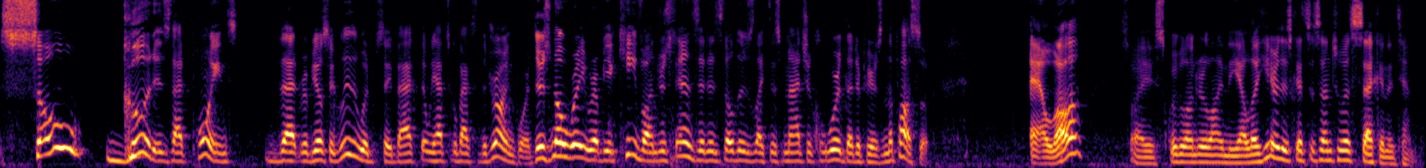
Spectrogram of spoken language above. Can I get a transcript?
So good is that point that Rabbi Yosef Glili would say back that we have to go back to the drawing board. There's no way Rabbi Akiva understands it as though there's like this magical word that appears in the pasuk. Ella. So I squiggle underline the Ella here. This gets us onto a second attempt.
